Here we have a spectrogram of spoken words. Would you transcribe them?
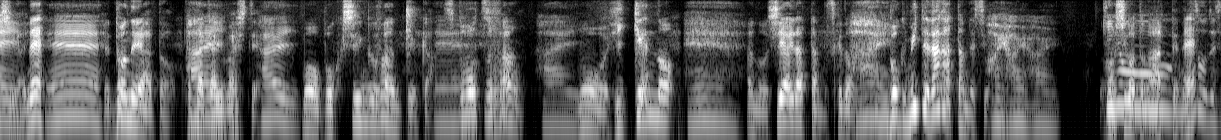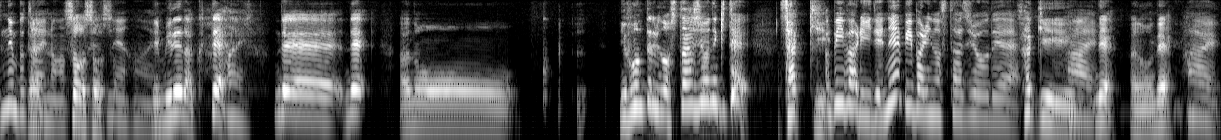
選手がね、はい。ええ。ドネアと戦いまして、はい。はい。もうボクシングファンっていうか、ええ。スポーツファン、はい。もう必見のええ。あの試合だったんですけど、はい。僕見てなかったんですよ。はいはいはい。お仕事があってね。そうですね舞台の後ええ。そうそうそう、ですねはい。で見れなくて、はい。でであのー日本テレビのスタジオに来てさっき。ビバリーでねビバリーのスタジオで。さっきね、はい。あのねはい。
